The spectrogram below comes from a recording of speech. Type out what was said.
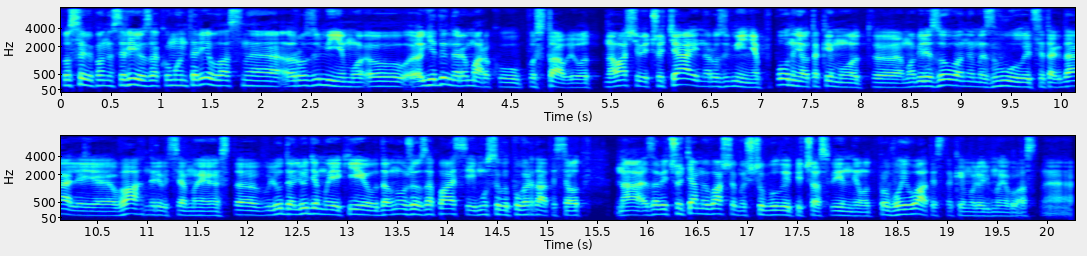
Спасибі, пане Сергію, за коментарі. Власне, розуміємо. О, Єдине ремарку поставлю от на ваші відчуття і на розуміння поповнення такими от е, мобілізованими з вулиць і так далі, е, вагнерівцями, люда- людьми, які давно вже в запасі і мусили повертатися. От на за відчуттями вашими, що були під час війни, от провоювати з такими людьми, власне, е,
